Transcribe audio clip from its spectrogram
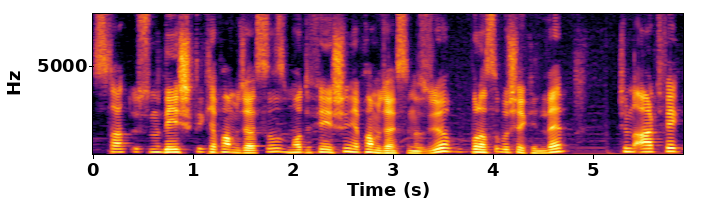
stat üstünde değişiklik yapamayacaksınız. Modification yapamayacaksınız diyor. Burası bu şekilde. Şimdi Artifact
